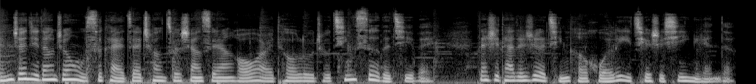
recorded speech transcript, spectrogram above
前专辑当中，伍思凯在创作上虽然偶尔透露出青涩的气味，但是他的热情和活力却是吸引人的。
